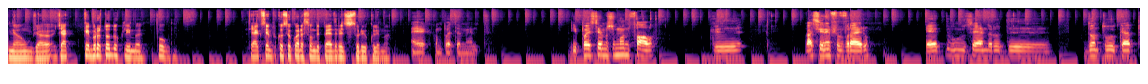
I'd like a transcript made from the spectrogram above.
Não, já, já quebrou todo o clima. Fogo. Thiago sempre com seu coração de pedra destruiu o clima. É, completamente. E depois temos o Moonfall, que vai ser em fevereiro. É um género de Don't Look Up.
